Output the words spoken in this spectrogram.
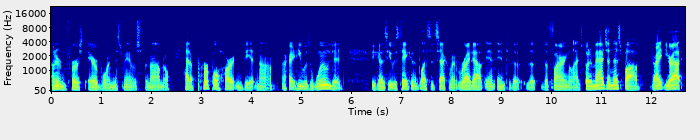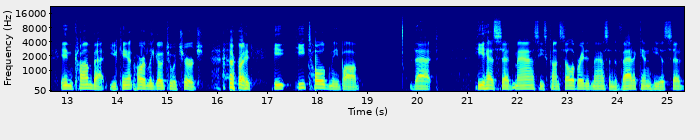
101st Airborne. This man was phenomenal. Had a Purple Heart in Vietnam. All right, he was wounded because he was taking the Blessed Sacrament right out in, into the, the, the firing lines. But imagine this, Bob, right? You're out in combat. You can't hardly go to a church, right? He, he told me, Bob, that he has said Mass, he's concelebrated Mass in the Vatican, he has said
